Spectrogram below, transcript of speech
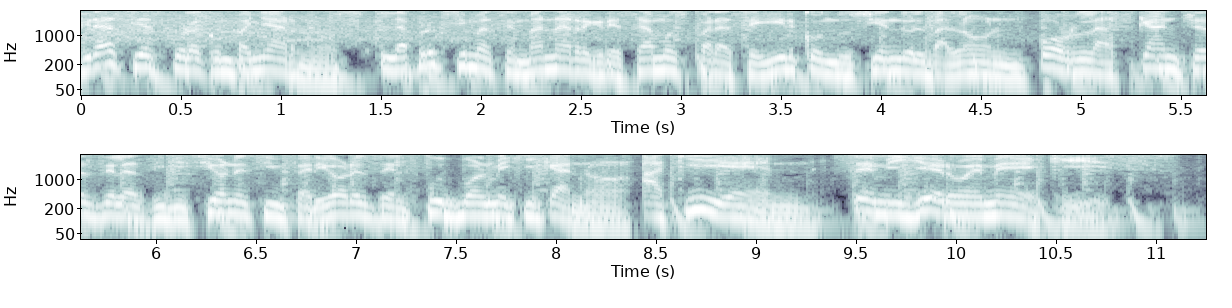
Gracias por acompañarnos. La próxima semana regresamos para seguir conduciendo el balón por las canchas de las divisiones inferiores del fútbol mexicano, aquí en Semillero MX.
